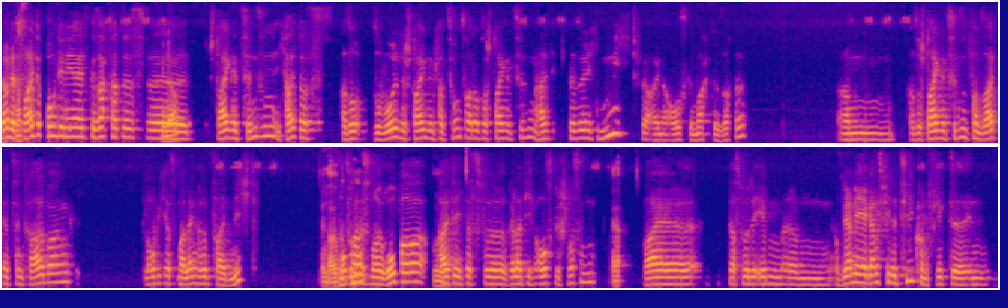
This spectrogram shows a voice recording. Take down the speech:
ja und der zweite Punkt, den ihr jetzt gesagt hattest, äh, genau. steigende Zinsen. Ich halte das, also sowohl eine steigende Inflationsrate als auch steigende Zinsen halte ich persönlich nicht für eine ausgemachte Sache. Ähm, also steigende Zinsen von Seiten der Zentralbank glaube ich erstmal längere Zeit nicht. In also Europa? Also zumindest in Europa hm. halte ich das für relativ ausgeschlossen, ja. weil das würde eben, ähm, also wir haben ja ganz viele Zielkonflikte in,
